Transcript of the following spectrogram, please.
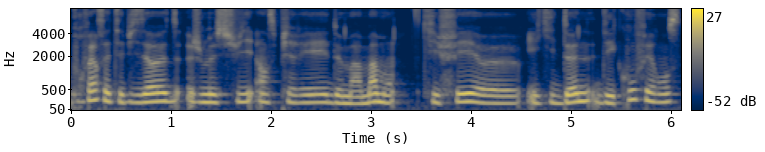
Pour faire cet épisode, je me suis inspirée de ma maman qui fait euh, et qui donne des conférences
